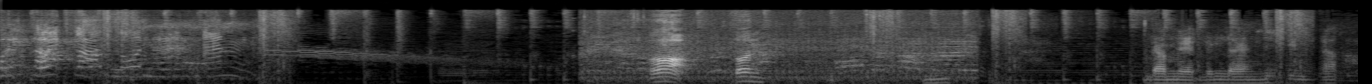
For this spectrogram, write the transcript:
้ยเฮ้ยกลางต้นอยู่ตรงนั้นก็ต้นดาเมจรุนแรงยิ่งนักอั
